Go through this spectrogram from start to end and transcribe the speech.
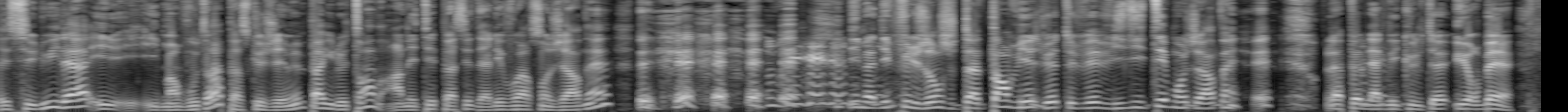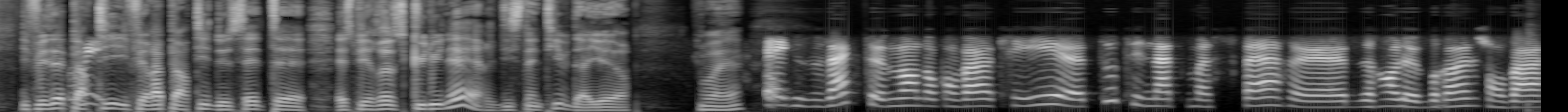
euh, celui-là, il, m'en voudra parce que j'ai même pas eu le temps, en été passé, d'aller voir son jardin. il m'a dit, Fulgence, je t'attends, viens, je vais te faire visiter mon jardin. On l'appelle l'agriculteur urbain. Il faisait partie, il fera partie de cette expérience culinaire, distinctive d'ailleurs. Ouais. Exactement. Donc, on va créer euh, toute une atmosphère euh, durant le brunch. On va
